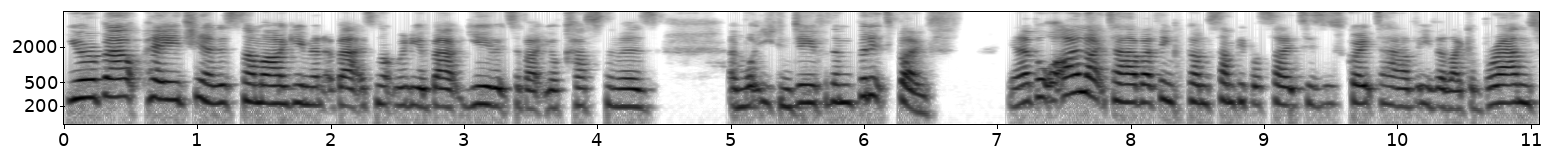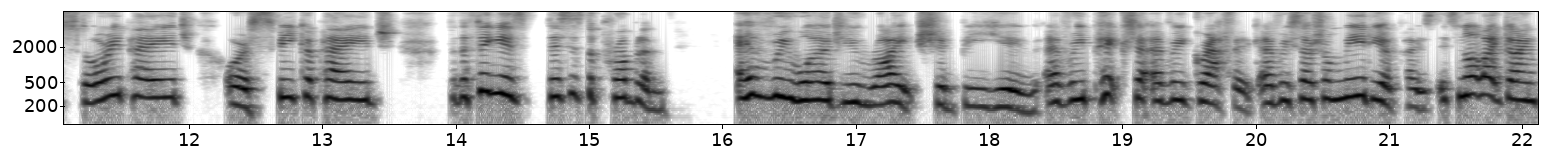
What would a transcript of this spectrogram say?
Your about page, you know, there's some argument about it's not really about you, it's about your customers and what you can do for them, but it's both yeah, but what I like to have, I think, on some people's sites is it's great to have either like a brand story page or a speaker page. But the thing is, this is the problem. Every word you write should be you. Every picture, every graphic, every social media post. It's not like going,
